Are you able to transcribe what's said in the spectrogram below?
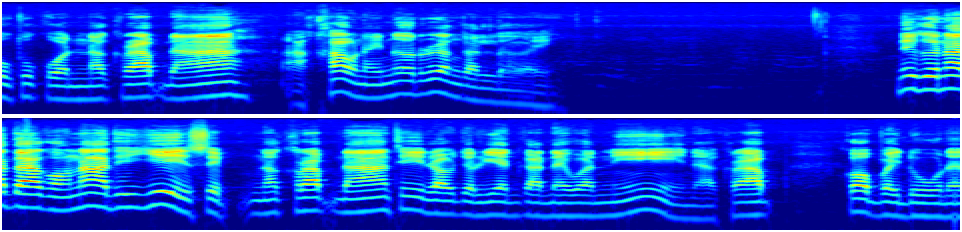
ลูกๆทุกคนนะครับนะะเข้าในเนื้อเรื่องกันเลย นี่คือหน้าตาของหน้าที่ 20 นะครับนะที่เราจะเรียนกันในวันนี้นะครับ ก็ไปดูใน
